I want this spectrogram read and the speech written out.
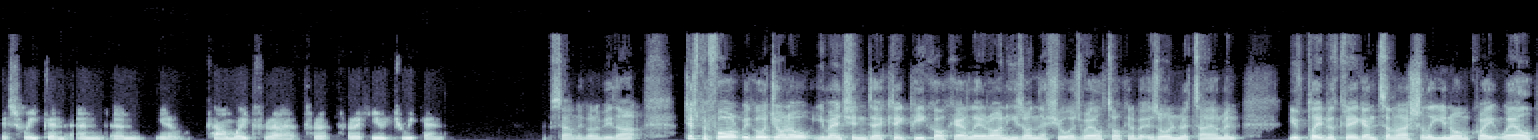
this week, and and and you know can't wait for a for for a huge weekend. It's certainly going to be that. Just before we go, John, you mentioned uh, Craig Peacock earlier on. He's on the show as well, talking about his own retirement. You've played with Craig internationally, you know him quite well.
